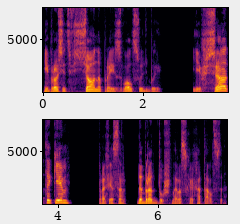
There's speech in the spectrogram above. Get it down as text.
и бросить все на произвол судьбы. И все-таки профессор добродушно расхохотался.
